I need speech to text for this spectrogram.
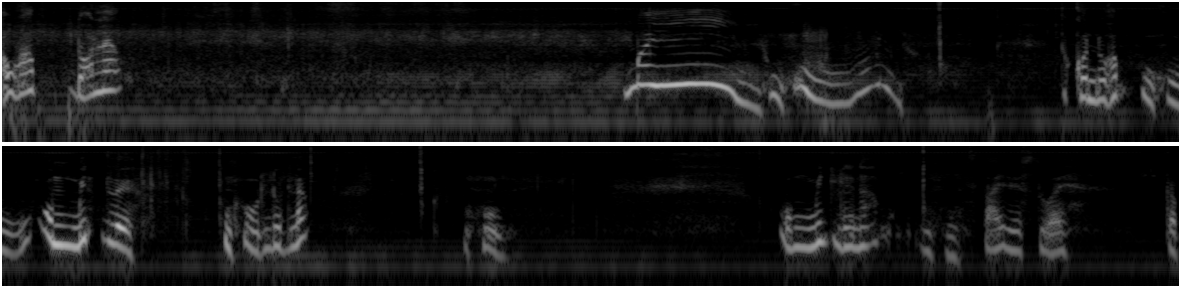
เอาครับ โดนแล้ว ไม่โอ้โหทุกคนดูครับ โอ้โห อมมิดเลย โอ้โห หลุดแล้ว โอ้โห อมมิดเลยนะครับอื้อหือไซส์สวยๆ กับ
